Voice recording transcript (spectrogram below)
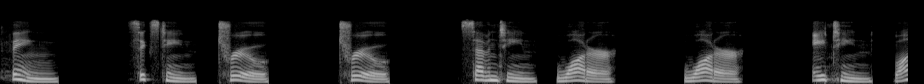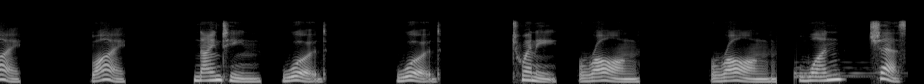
Thing. 16. True. True. 17. Water. Water. 18. Why? Why? 19. Wood. Wood. 20. Wrong. Wrong. 1. Chest.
